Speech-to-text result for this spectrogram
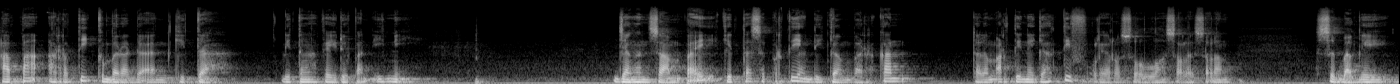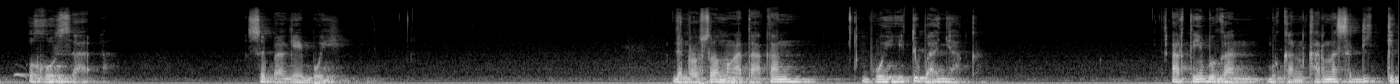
Apa arti keberadaan kita di tengah kehidupan ini. Jangan sampai kita seperti yang digambarkan dalam arti negatif oleh Rasulullah SAW sebagai ghuza, sebagai buih. Dan Rasul mengatakan buih itu banyak. Artinya bukan bukan karena sedikit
